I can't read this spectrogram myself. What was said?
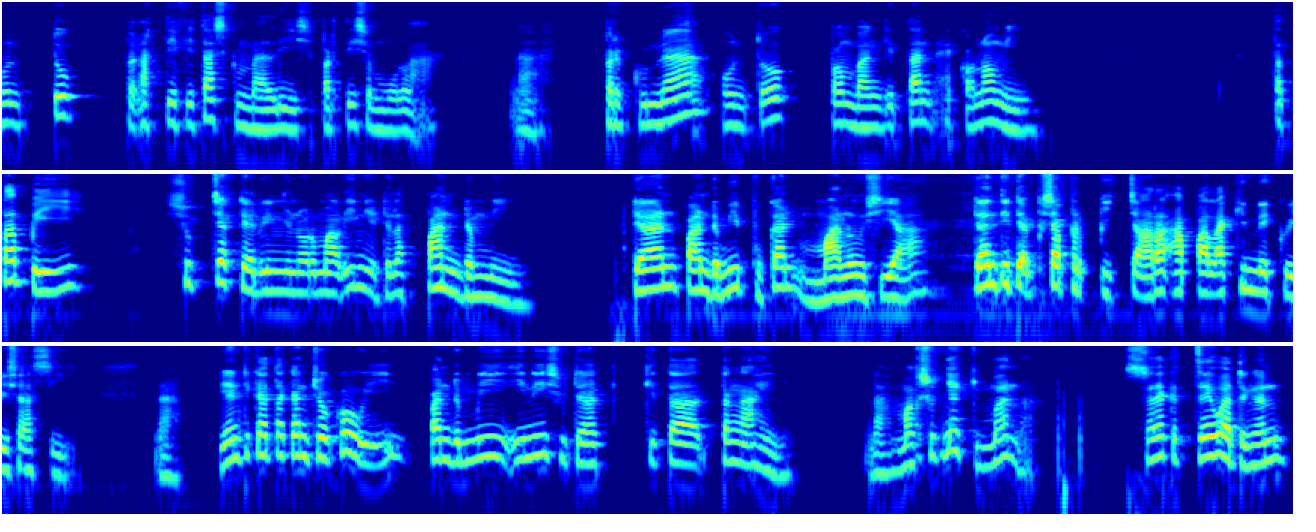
untuk beraktivitas kembali seperti semula. Nah, berguna untuk pembangkitan ekonomi. Tetapi subjek dari new normal ini adalah pandemi. Dan pandemi bukan manusia dan tidak bisa berbicara apalagi negosiasi. Nah, yang dikatakan Jokowi, pandemi ini sudah kita tengahi. Nah, maksudnya gimana? Saya kecewa dengan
